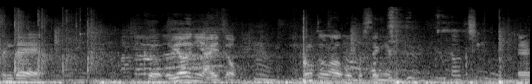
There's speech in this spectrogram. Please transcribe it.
근데 그 의연이 알죠? 응. 뚱뚱하고 못생긴 너 친구. 예.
